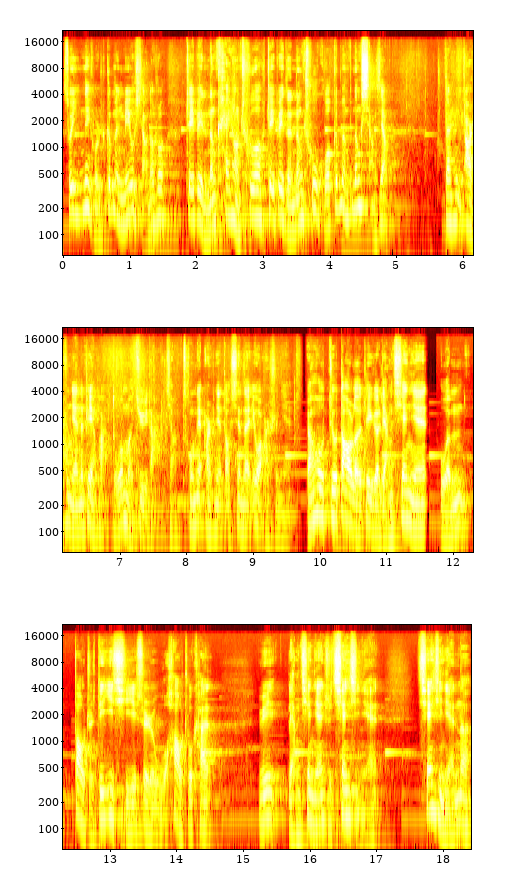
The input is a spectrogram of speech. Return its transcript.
所以那会儿根本没有想到说这辈子能开上车，这辈子能出国，根本不能想象。但是你二十年的变化多么巨大，想从那二十年到现在又二十年，然后就到了这个两千年，我们。报纸第一期是五号出刊，因为两千年是千禧年，千禧年呢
